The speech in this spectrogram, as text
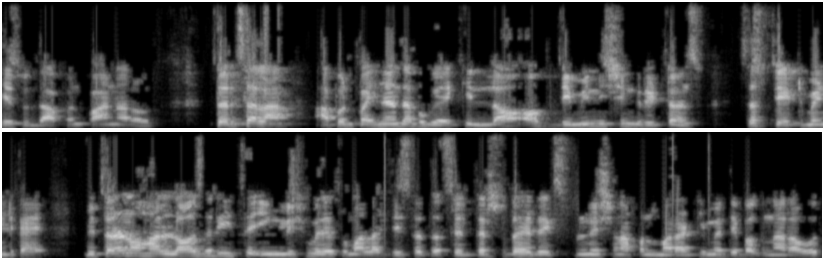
हे सुद्धा आपण पाहणार आहोत. तर चला आपण पहिल्यांदा बघूया की law of diminishing returns statement काय? मित्रांनो हा लॉ जरी इथे इंग्लिशमध्ये तुम्हाला दिसत असेल तर सुद्धा याचं एक्सप्लेनेशन आपण मराठीमध्ये बघणार आहोत.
